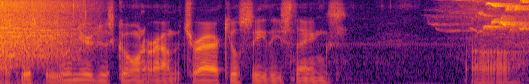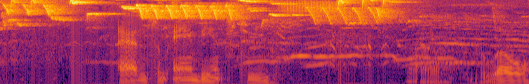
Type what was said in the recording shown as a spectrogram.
like you'll see when you're just going around the track, you'll see these things. Uh, adding some ambience to uh, the level.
